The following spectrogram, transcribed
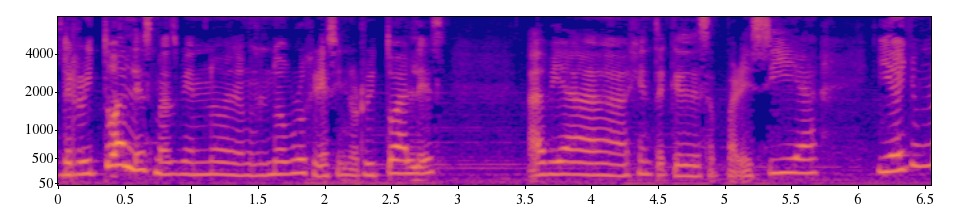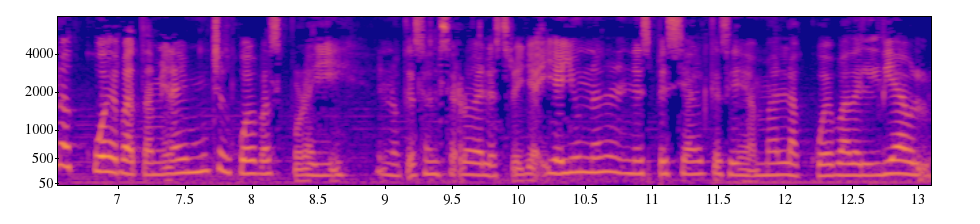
de rituales, más bien, no brujerías, sino rituales, había gente que desaparecía y hay una cueva también, hay muchas cuevas por ahí en lo que es el Cerro de la Estrella y hay una en especial que se llama la Cueva del Diablo.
